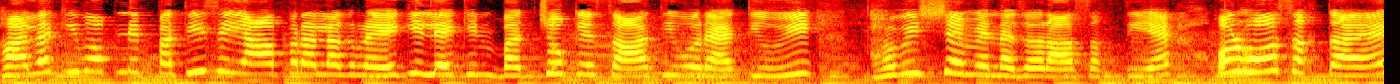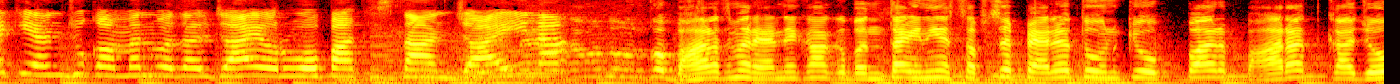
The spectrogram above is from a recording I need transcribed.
हालाँकि वो अपने पति से यहाँ पर अलग रहेगी, लेकिन बच्चों के साथ ही वो रहती हुई भविष्य में नज़र आ सकती है। और हो सकता है कि अंजू का मन बदल जाए और वो पाकिस्तान जाए ही ना। उनको भारत में रहने का बनता ही नहीं है। सबसे पहले तो उनके ऊपर भारत का जो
